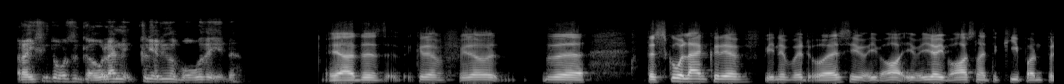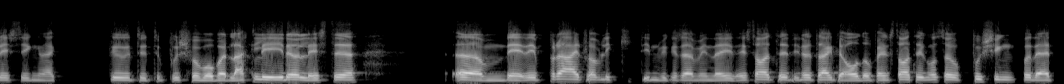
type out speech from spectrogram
racing towards the goal and clearing the ball with the header. Yeah, this could have, you know, the the scoreline could have been a bit worse if, if, if you know if Arsenal had to keep on pressing like to, to, to push for more. But luckily, you know, Leicester, um, their their pride probably kicked in because I mean they, they started you know trying to hold up and starting also pushing for that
